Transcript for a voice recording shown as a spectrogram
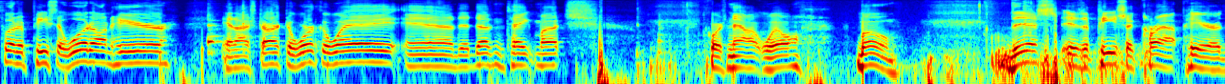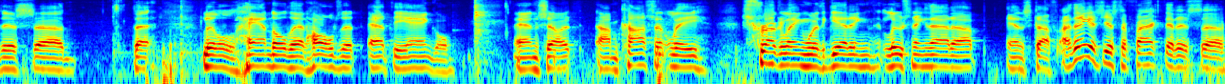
put a piece of wood on here, and I start to work away, and it doesn't take much. Of course, now it will. Boom. This is a piece of crap here, this uh, that little handle that holds it at the angle. And so it, I'm constantly struggling with getting, loosening that up and stuff. I think it's just the fact that it's uh,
